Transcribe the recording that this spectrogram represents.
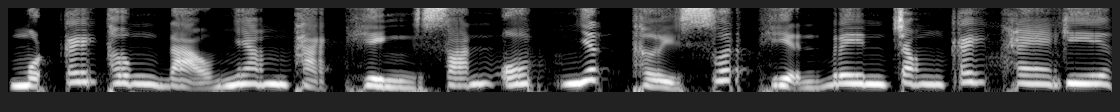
Một cái thông đạo nham thạch hình xoắn ốp nhất thời xuất hiện bên trong cái khe kia.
